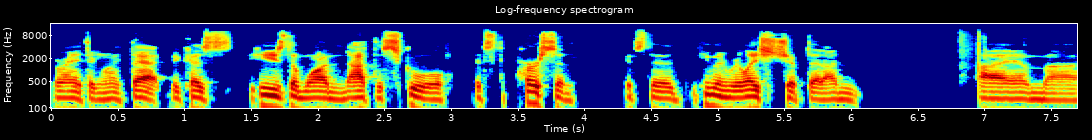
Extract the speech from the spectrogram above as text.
or anything like that, because he's the one, not the school. It's the person. It's the human relationship that I'm, I am uh,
